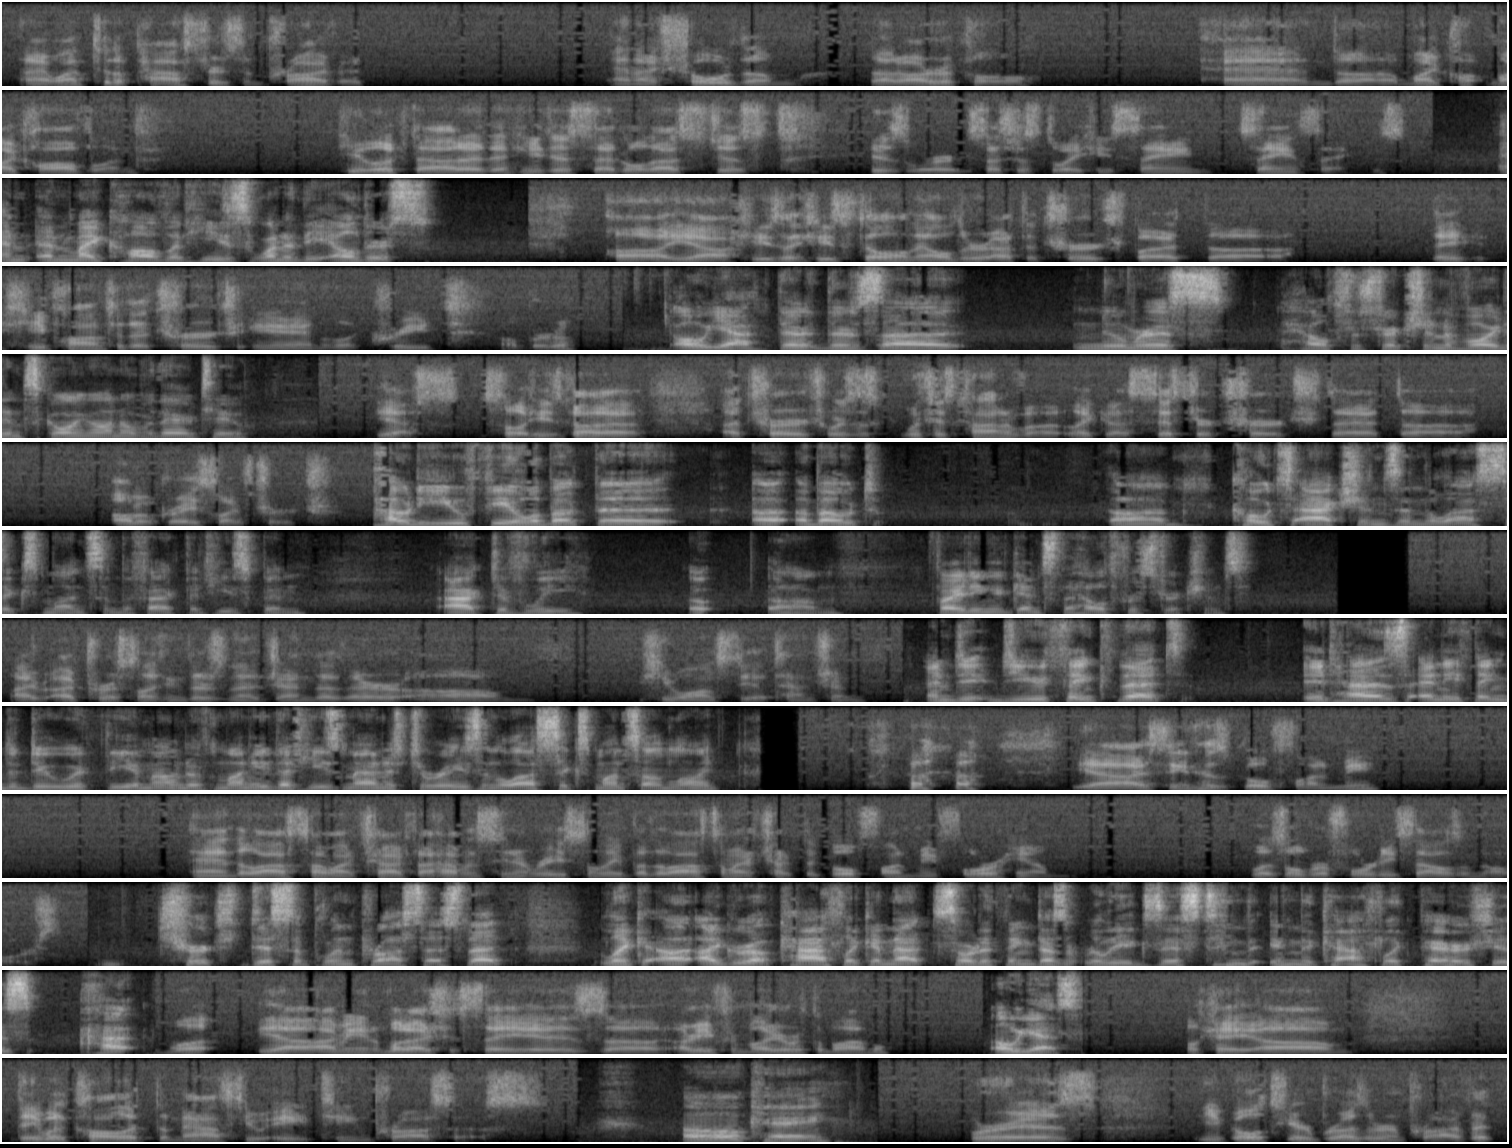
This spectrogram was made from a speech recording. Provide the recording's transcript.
And I went to the pastors in private and I showed them that article. And uh, Mike, Mike Hovland, he looked at it and he just said, well, that's just his words. That's just the way he's saying, saying things. And, and Mike Hovland, he's one of the elders? Uh, yeah, he's a, he's still an elder at the church, but uh, they he planted a church in Crete, Alberta. Oh yeah, there there's uh, numerous health restriction avoidance going on over there too. Yes, so he's got a, a church which is which is kind of a like a sister church that uh, out of Grace Life Church. How do you feel about the uh, about uh, Coates' actions in the last six months and the fact that he's been actively uh, um, fighting against the health restrictions. I, I, personally think there's an agenda there. Um, he wants the attention. And do, do you think that it has anything to do with the amount of money that he's managed to raise in the last six months online? yeah, I've seen his GoFundMe. And the last time I checked, I haven't seen it recently, but the last time I checked, the GoFundMe for him was over forty thousand dollars. Church discipline process that, like, I, I, grew up Catholic, and that sort of thing doesn't really exist in the, in the Catholic parishes. How... Well, yeah, I mean, what I should say is, uh, are you familiar with the Bible? Oh yes. Okay, um, they would call it the Matthew eighteen process. Okay. Whereas, you go to your brother in private,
